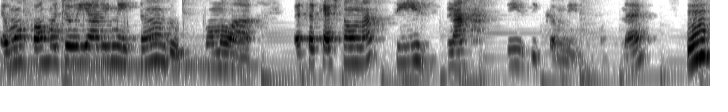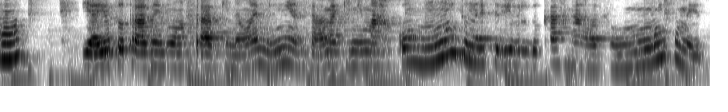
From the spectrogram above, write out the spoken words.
é uma forma de eu ir alimentando, vamos lá, essa questão narcis, narcísica mesmo, né? Uhum. E aí eu tô trazendo uma frase que não é minha, sabe? Mas que me marcou muito nesse livro do Karnal, assim, muito mesmo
